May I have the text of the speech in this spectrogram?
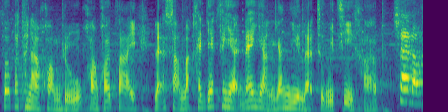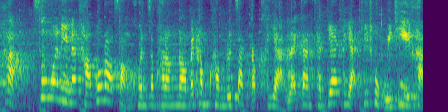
เพื่อพัฒนาความรู้ความเข้าใจ และสามารถคัดแยกขยะได้อย่างยั่งยืนและถูกวิธีครับ ใช่แล้วค่ะ ซึ่งวันนี้นะคะ พวกเราสองคนจะพาน้องๆไปทำความรู้จักกับขยะ และการคัดแยกขยะที่ถูกวิธีค่ะ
